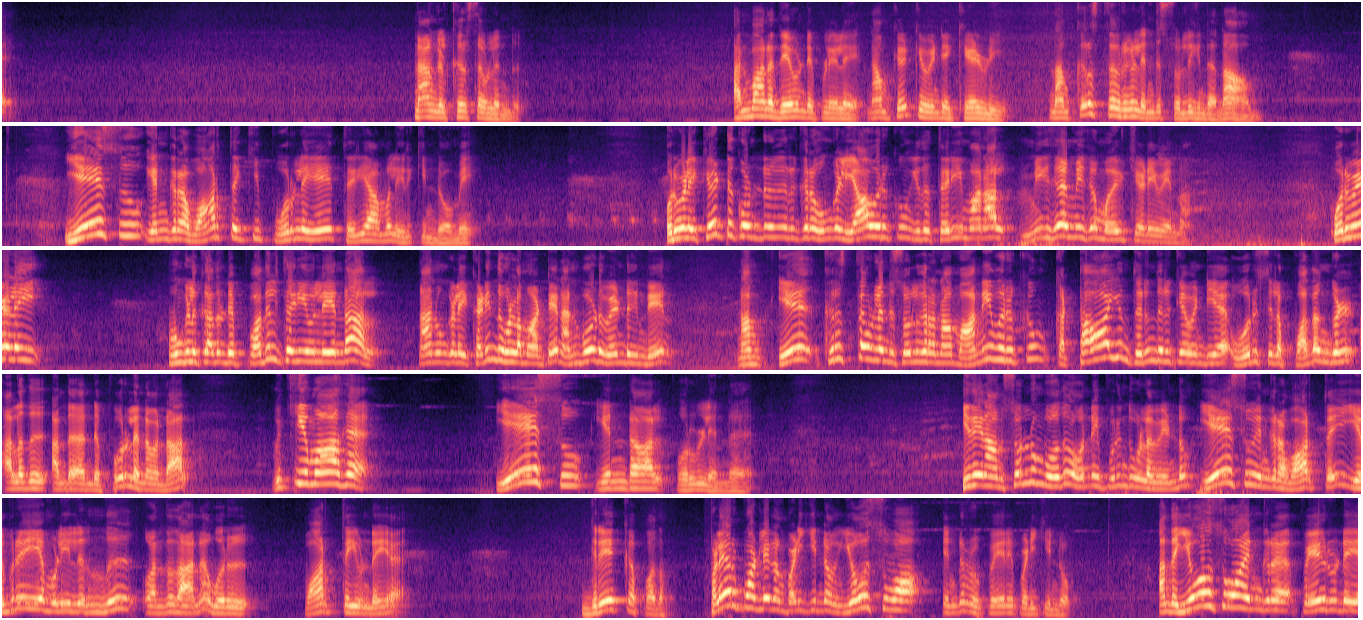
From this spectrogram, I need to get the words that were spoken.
நாங்கள் கிறிஸ்தவர்கள் என்று அன்பான தேவனுடைய பிள்ளைகளே நாம் கேட்க வேண்டிய கேள்வி நாம் கிறிஸ்தவர்கள் என்று சொல்லுகின்ற நாம் இயேசு என்கிற வார்த்தைக்கு பொருளையே தெரியாமல் இருக்கின்றோமே. ஒருவேளை கேட்டுக்கொண்டு இருக்கிற உங்கள் யாவருக்கும் இது தெரியுமானால் மிக மிக மகிழ்ச்சி அடைவேன் நான். ஒருவேளை உங்களுக்கு அதனுடைய பதில் தெரியவில்லை என்றால் நான் உங்களை கடிந்து கொள்ள மாட்டேன் அன்போடு வேண்டுகின்றேன். நாம் ஏ கிறிஸ்தவர்கள் என்று சொல்கிற நாம் அனைவருக்கும் கட்டாயம் தெரிந்திருக்க வேண்டிய ஒரு சில பதங்கள் அல்லது அந்த அந்த பொருள் என்னவென்றால் முக்கியமாக இயேசு என்றால் பொருள் என்ன? இதை நாம் சொல்லும்போது ஒன்றை புரிந்து கொள்ள வேண்டும். இயேசு என்கிற வார்த்தை எபிரேய மொழியிலிருந்து வந்ததான ஒரு வார்த்தையுடைய கிரேக்க பதம். பழையற்பாட்டிலே நாம் படிக்கின்றோம் யோசுவா என்கிற ஒரு பெயரை படிக்கின்றோம். அந்த யோசுவா என்கிற பெயருடைய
